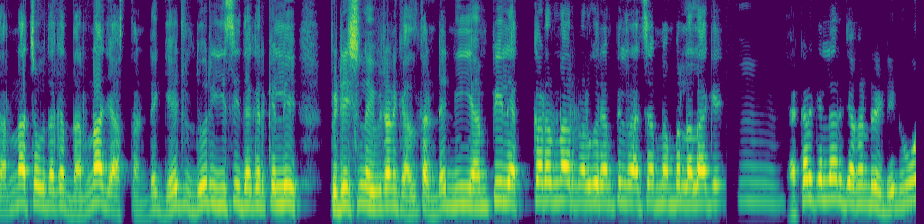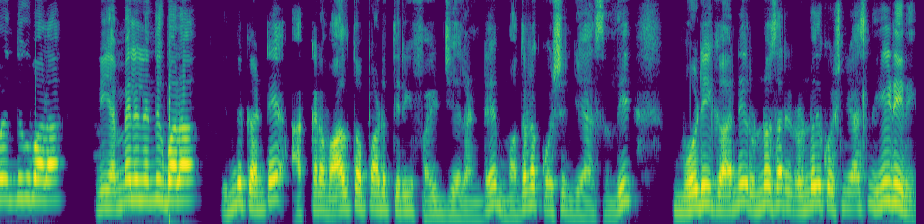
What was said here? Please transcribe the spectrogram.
ధర్నా చౌక్ దగ్గర ధర్నా చేస్తుంటే గేట్లు దూరి ఈసీ దగ్గరికి వెళ్ళి పిటిషన్లు ఇవ్వడానికి వెళ్తుంటే నీ ఎంపీలు ఎక్కడ ఉన్నారు నలుగురు ఎంపీలు రాజ్యసభ మెంబర్లు అలాగే. ఎక్కడికి వెళ్ళారు జగన్ రెడ్డి? నువ్వు ఎందుకు బాలా? నీ ఎమ్మెల్యేలు ఎందుకు బాలా? ఎందుకంటే అక్కడ వాళ్ళతో పాటు తిరిగి ఫైట్ చేయాలంటే మొదట క్వశ్చన్ చేయాల్సింది మోడీ గారిని రెండోసారి రెండోది క్వశ్చన్ చేయాల్సింది ఈడీని.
